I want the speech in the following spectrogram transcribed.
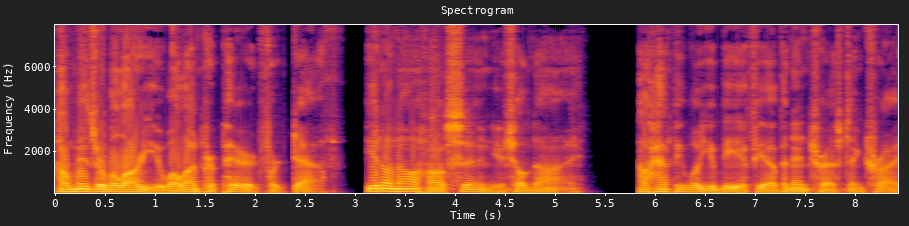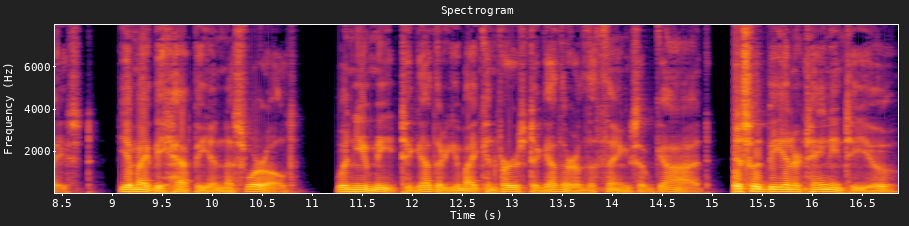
How miserable are you while unprepared for death? You don't know how soon you shall die. How happy will you be if you have an interest in Christ? You might be happy in this world. When you meet together, you might converse together of the things of God. This would be entertaining to you,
